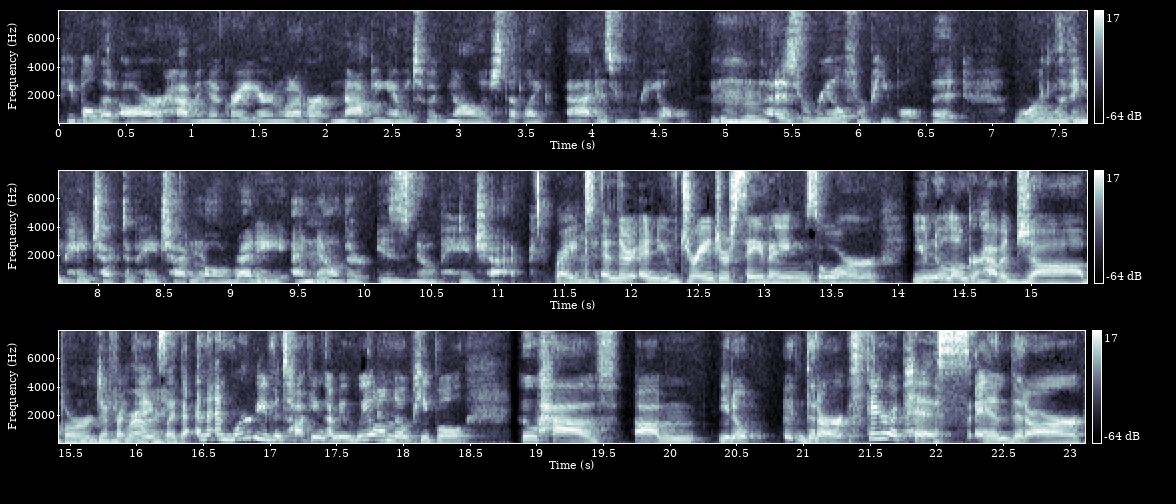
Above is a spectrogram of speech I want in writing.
people that are having a great year and whatever, not being able to acknowledge that like that is real. Mm-hmm. That is real for people that we're living paycheck to paycheck already and mm-hmm. now there is no paycheck. Right. Mm-hmm. And there and you've drained your savings or you no longer have a job or mm-hmm. different things like that. And, and we're even talking, I mean, we all know people who have um, you know, that are therapists and that are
